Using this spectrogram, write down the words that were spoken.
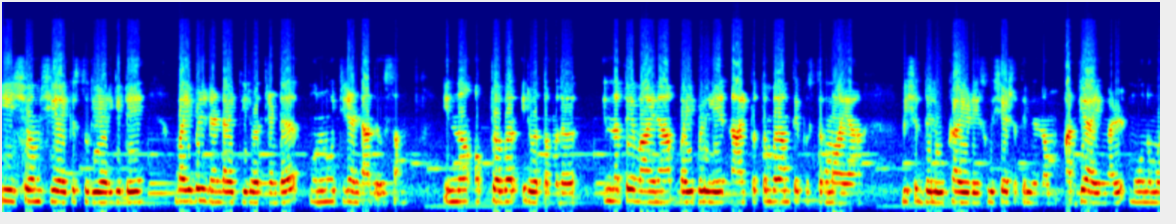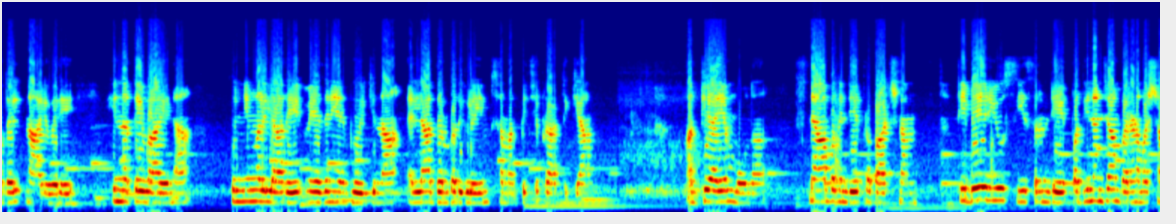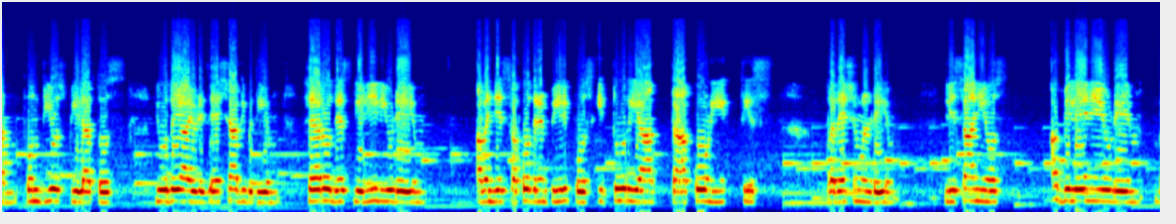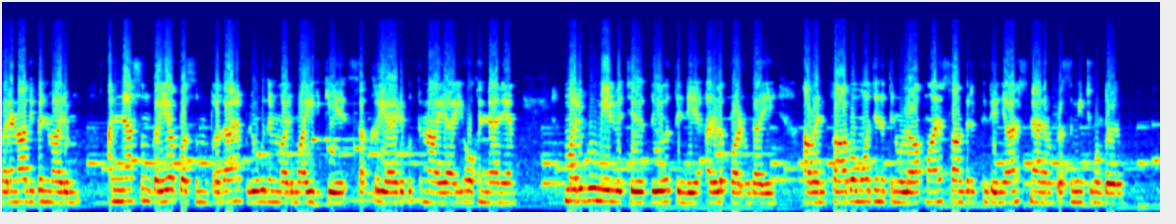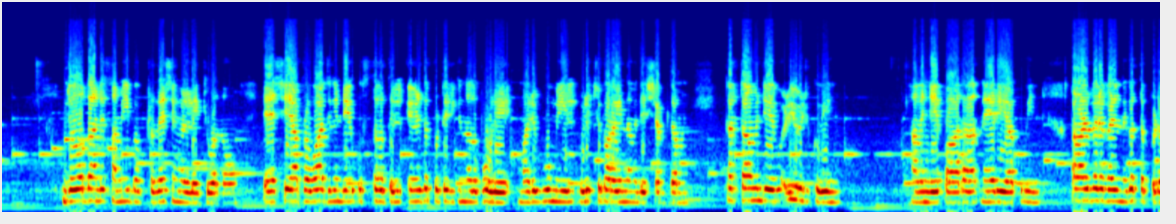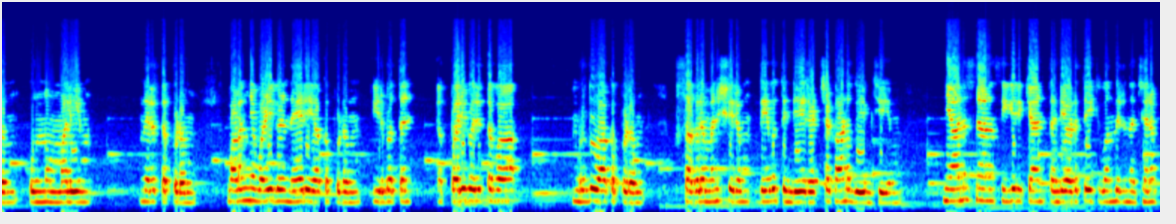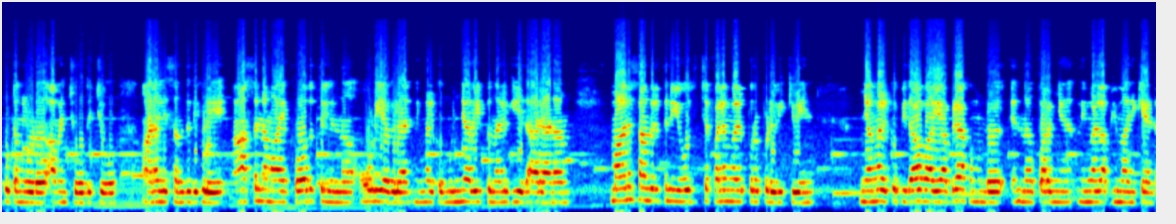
ഈശോം ഷിയായ്ക്ക് സ്തുതിയായിരിക്കട്ടെ. ബൈബിൾ രണ്ടായിരത്തി ഇരുപത്തിരണ്ട് മുന്നൂറ്റി രണ്ടാം ദിവസം. ഇന്ന് ഒക്ടോബർ ഇരുപത്തി ഒമ്പത് ഇന്നത്തെ വായന ബൈബിളിലെ നാൽപ്പത്തി ഒമ്പതാമത്തെ പുസ്തകമായ വിശുദ്ധ ലൂക്കായുടെ സുവിശേഷത്തിൽ നിന്നും അധ്യായങ്ങൾ മൂന്ന് മുതൽ നാല് വരെ. ഇന്നത്തെ വായന കുഞ്ഞുങ്ങളില്ലാതെ വേദന അനുഭവിക്കുന്ന എല്ലാ ദമ്പതികളെയും സമർപ്പിച്ച് പ്രാർത്ഥിക്കാം. അധ്യായം മൂന്ന്. സ്നാപകന്റെ പ്രഭാഷണം. തിബേരിയൂസ് സീസറിന്റെ പതിനഞ്ചാം ഭരണവർഷം പൊന്തിയോസ് പീലാത്തോസ് യൂതയായുടെ ദേശാധിപതിയും ഹെറോദേസ് ഗലീലിയുടെയും അവന്റെ സഹോദരൻ പീലിപ്പോസ് ഇത്തൂറിയ ത്രാക്കോണിത്തീസ് പ്രദേശങ്ങളുടെയും ലിസാനിയോസ് അബിലേനയുടെയും ഭരണാധിപന്മാരും അന്നാസും കയ്യാപ്പാസും പ്രധാന പുരോഹിതന്മാരുമായിരിക്കെ സക്രിയായുടെ പുത്രനായ യോഹന്നാന് മരുഭൂമിയിൽ വെച്ച് ദൈവത്തിന്റെ അരുളപ്പാടുണ്ടായി. അവൻ പാപമോചനത്തിനുള്ള മാനസാന്തരത്തിന്റെ ജ്ഞാനസ്നാനം പ്രസംഗിച്ചുകൊണ്ട് ജോർദാന്റെ സമീപ പ്രദേശങ്ങളിലേക്ക് വന്നു. ഏഷ്യ പ്രവാചകന്റെ പുസ്തകത്തിൽ എഴുതപ്പെട്ടിരിക്കുന്നത് പോലെ മരുഭൂമിയിൽ വിളിച്ചു പറയുന്നവന്റെ ശബ്ദം കർത്താവിന്റെ വഴിയൊഴുക്കുവിൻ അവന്റെ പാത നേരെയാക്കുവിൻ. താഴ്വരകൾ നികത്തപ്പെടും കുന്നും മലയും നിരത്തപ്പെടും വളഞ്ഞ വഴികൾ നേരെയാക്കപ്പെടും ഇരുപത്ത പരിപരുത്തവ മൃദുവാക്കപ്പെടും. സകല മനുഷ്യരും ദൈവത്തിന്റെ രക്ഷ കാണുകയും ചെയ്യും. ജ്ഞാനസ്നാനം സ്വീകരിക്കാൻ തന്റെ അടുത്തേക്ക് വന്നിരുന്ന ജനക്കൂട്ടങ്ങളോട് അവൻ ചോദിച്ചു അണലി സന്തതികളെ ആസന്നമായ ക്രോധത്തിൽ നിന്ന് ഓടിയകലാൻ നിങ്ങൾക്ക് മുന്നറിയിപ്പ് നൽകിയത് ആരാണ്? മാനസാന്തരത്തിന് യോജിച്ച ഫലങ്ങൾ പുറപ്പെടുവിക്കുവിൻ. ഞങ്ങൾക്ക് പിതാവായ അബ്രാഹമുണ്ട് എന്ന് പറഞ്ഞ് നിങ്ങൾ അഭിമാനിക്കേണ്ട.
